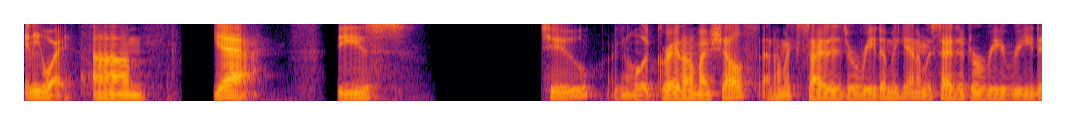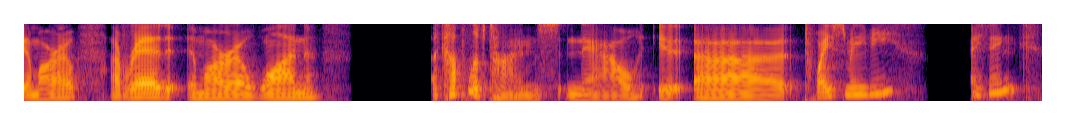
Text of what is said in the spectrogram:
anyway, um, yeah, these two are going to look great on my shelf, and I'm excited to read them again. I'm excited to reread Imaro. I've read Imaro 1 a couple of times now, it, uh, twice maybe, I think,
